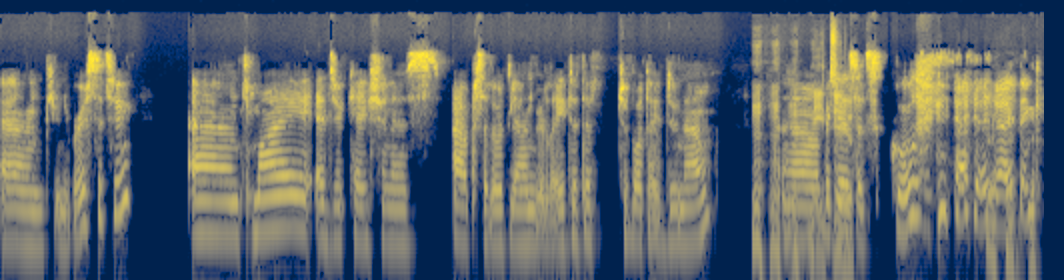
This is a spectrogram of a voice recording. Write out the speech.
and university. And my education is absolutely unrelated to what I do now. Uh, because too. it's cool. yeah, yeah, yeah, I think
